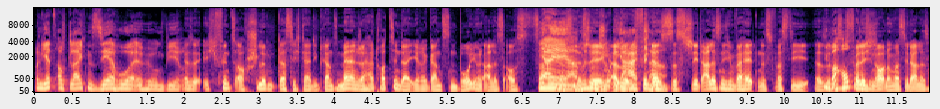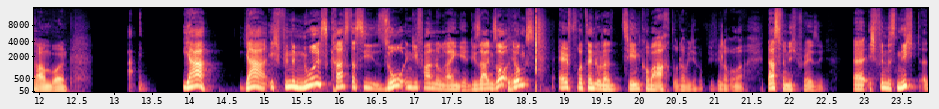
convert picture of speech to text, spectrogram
von jetzt auf gleich eine sehr hohe Erhöhung wäre. also ich finde es auch schlimm, dass sich da die ganzen Manager halt trotzdem da ihre ganzen Boni und alles auszahlen Ja, ja, lassen. ja, Deswegen, also ja, ich finde, das, das steht alles nicht im Verhältnis, was die, also das Überhaupt ist völlig nicht. in Ordnung, was die da alles haben wollen. Ja, ja, ich finde nur ist krass, dass sie so in die Verhandlungen reingehen. Die sagen so, Jungs, 11% oder 10,8 oder wie, wie viel auch immer. Das finde ich crazy. Äh, ich finde es nicht äh,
